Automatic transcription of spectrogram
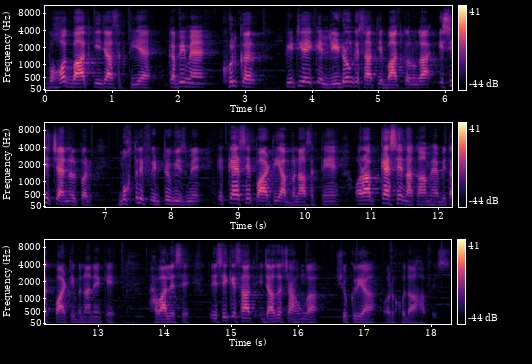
बहुत बात की जा सकती है। कभी मैं खुलकर पीटीआई के लीडरों के साथ ये बात करूँगा इसी चैनल पर मुख्तलिफ़ इंटरव्यूज़ में कि कैसे पार्टी आप बना सकते हैं और आप कैसे नाकाम हैं अभी तक पार्टी बनाने के हवाले से। तो इसी के साथ इजाज़त चाहूँगा। शुक्रिया और खुदा हाफिज़।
